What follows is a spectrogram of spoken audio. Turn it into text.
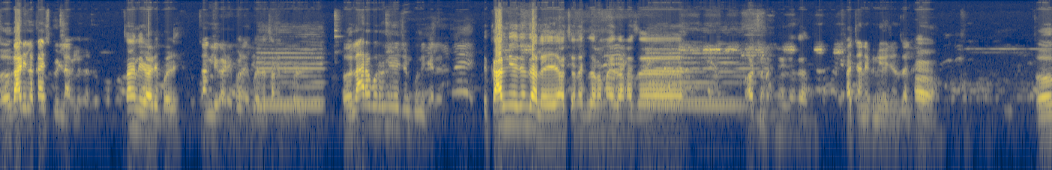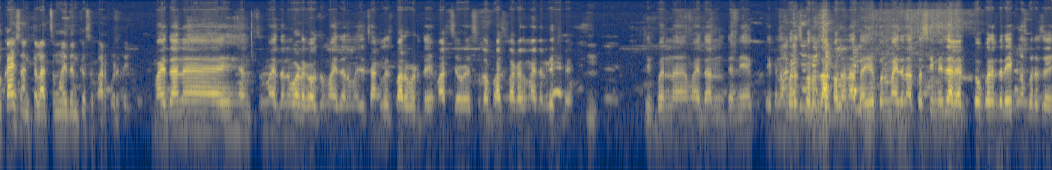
अं, गाडीला काय स्पीड लागलं? झालं चांगली गाडी पडली चांगली गाडी पळाली. चांगली पडली लारा बरोबर नियोजन कोणी केलं ते काल नियोजन झालंय अचानक जरा मैदानाचं अचानक नियोजन झालं. अचानक नियोजन झालं. हो. अं, काय सांगताल आजचं मैदान कसं पार पडतंय? मैदान अं, ह्यांचं मैदान वडगावचं मैदान म्हणजे चांगलंच पार पडतंय. मागच्या वेळेस सुद्धा पाच लाखाचं मैदान घेतलंय हम्म. ते पण अं, मैदान त्यांनी एक एक नंबरच करून दाखवलं. आणि आता हे पण मैदान आता सीमे झाल्यात तोपर्यंत तर एक नंबरच आहे.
